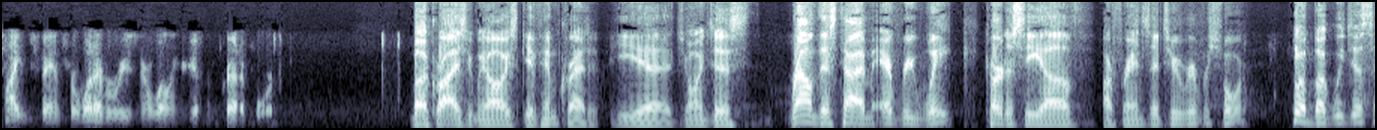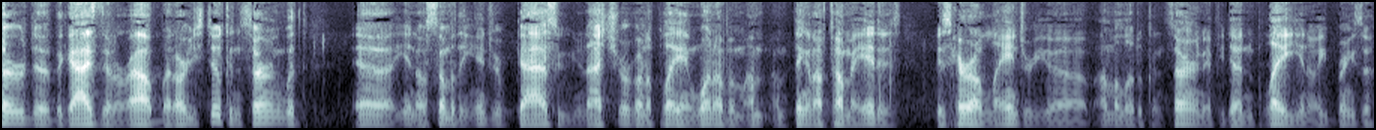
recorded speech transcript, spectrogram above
Titans fans, for whatever reason, are willing to give them credit for. Buck Reising, we always give him credit. He uh, joins us around this time every week, courtesy of our friends at Two Rivers Ford. Well, Buck, we just heard uh, the guys that are out, but are you still concerned with uh, you know, some of the injured guys who you're not sure going to play, and one of them I'm, I'm thinking off the top of my head is is Harold Landry. Uh, I'm a little concerned if he doesn't play. You know, he brings a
